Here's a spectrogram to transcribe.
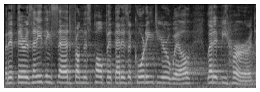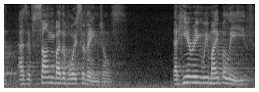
But if there is anything said from this pulpit that is according to your will, let it be heard as if sung by the voice of angels that hearing we might believe,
